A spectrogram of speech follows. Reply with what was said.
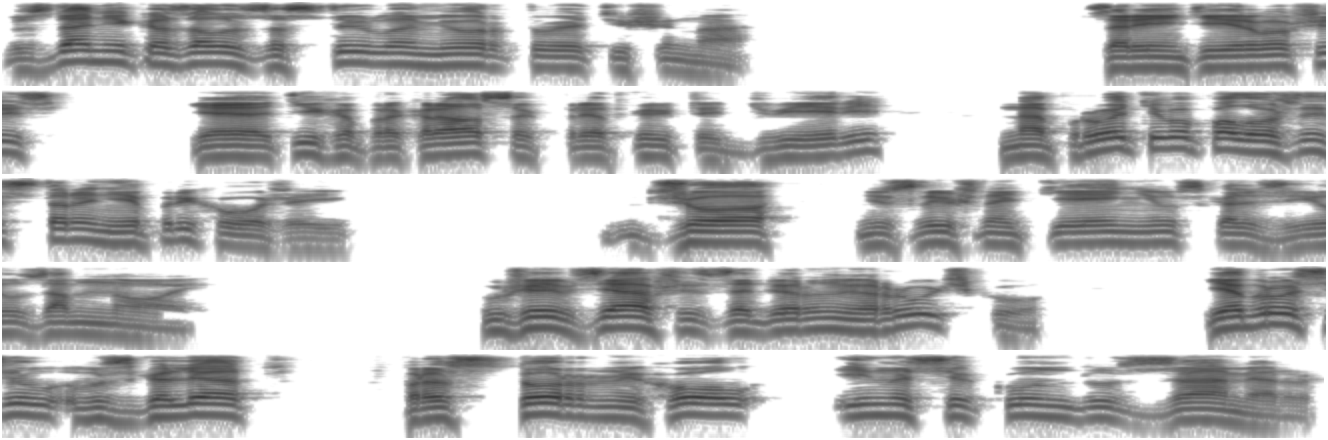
в здании, казалось, застыла мертвая тишина. Сориентировавшись, я тихо прокрался к приоткрытой двери на противоположной стороне прихожей. Джо неслышной тенью скользил за мной. Уже взявшись за дверную ручку, я бросил взгляд в просторный холл и на секунду замер.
